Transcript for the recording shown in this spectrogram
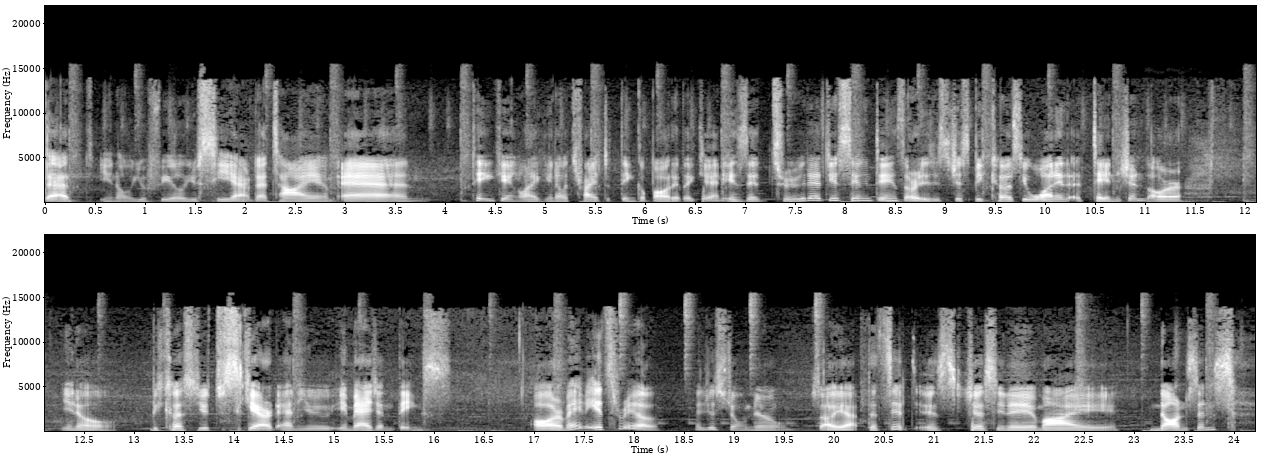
that you know you feel you see at that time and thinking like you know try to think about it again. Is it true that you're seeing things or is it just because you wanted attention or you know because you're too scared and you imagine things? Or maybe it's real. I just don't know. So yeah that's it. It's just you know my nonsense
